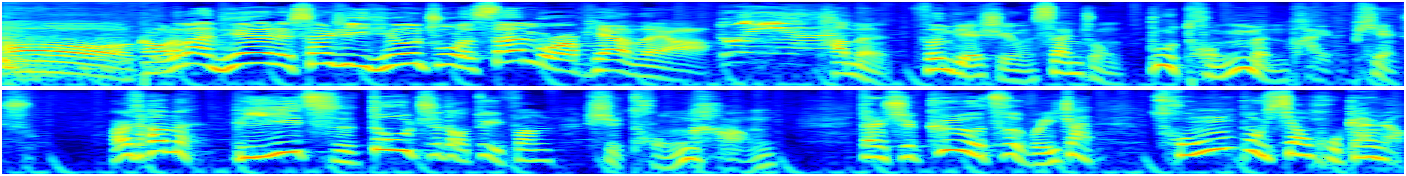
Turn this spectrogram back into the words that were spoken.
哦，搞了半天，这三室一厅住了三波骗子呀。对呀。他们分别使用三种不同门派的骗术，而他们彼此都知道对方是同行，但是各自为战，从不相互干扰。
